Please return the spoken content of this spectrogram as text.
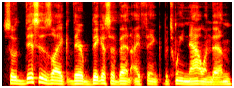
so this is like their biggest event I think between now and then.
